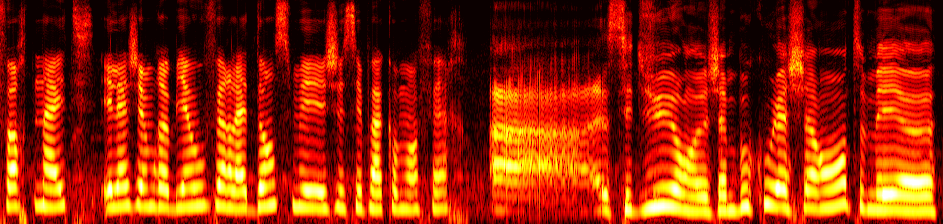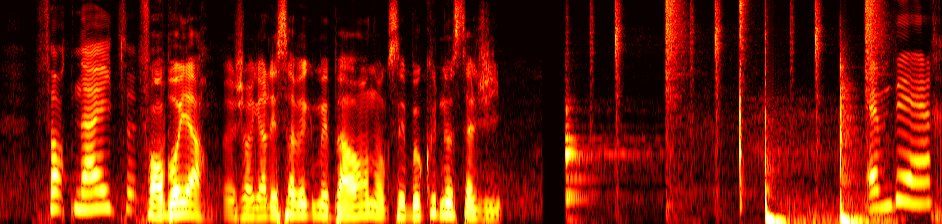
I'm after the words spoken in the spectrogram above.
Euh. Fortnite. Et là, j'aimerais bien vous faire la danse, mais je sais pas comment faire. Ah, c'est dur, j'aime beaucoup la Charente, mais euh, Fortnite. Fort Boyard, je regardais ça avec mes parents donc c'est beaucoup de nostalgie. MDR.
